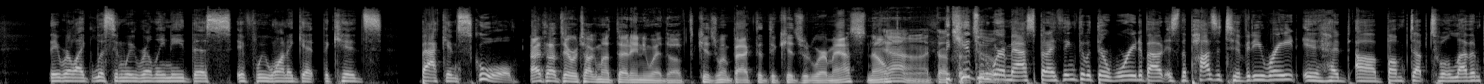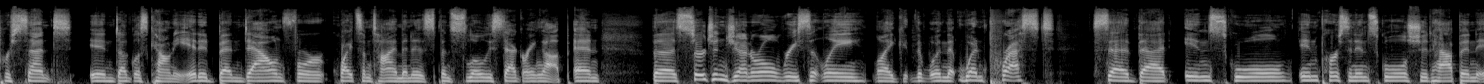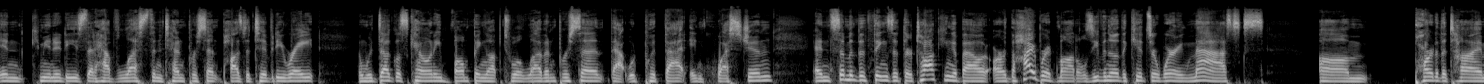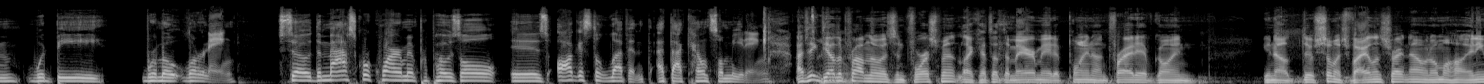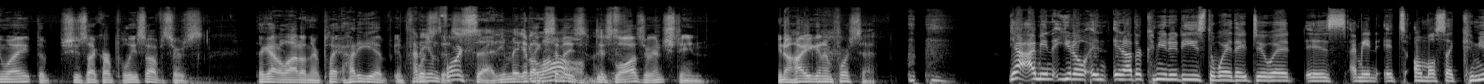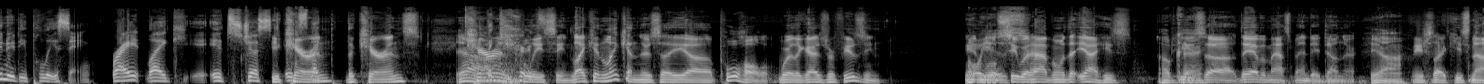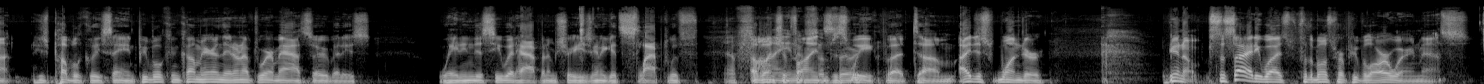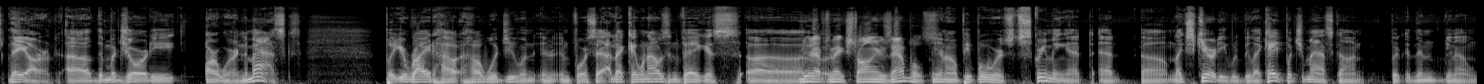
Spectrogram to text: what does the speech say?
they were like, listen, we really need this if we want to get the kids back in school. I thought they were talking about that anyway, though. If the kids went back, that the kids would wear masks. No, Yeah, I thought The so, kids would wear masks, but I think that what they're worried about is the positivity rate. It had uh, bumped up to 11% in Douglas County. It had been down for quite some time and it's been slowly staggering up. And the Surgeon General recently, like the, when when pressed, said that in school, in person in school should happen in communities that have less than 10% positivity rate. And with Douglas County bumping up to 11%, that would put that in question. And some of the things that they're talking about are the hybrid models. Even though the kids are wearing masks, um, part of the time would be remote learning. So the mask requirement proposal is August 11th at that council meeting. I think the other problem though is enforcement. Like I thought the mayor made a point on Friday of going, you know, there's so much violence right now in Omaha anyway. The, she's like our police officers, they got a lot on their plate. How do you enforce? How do you this? that? You make it I a think law. some of these, these laws are interesting. You know, how are you going to enforce that? Yeah, I mean, you know, in, in other communities, the way they do it is, I mean, it's almost like community policing, right? Like it's just You it's Karen, like- the Karens, Yeah. Karen The Karens. policing. Like in Lincoln, there's a uh, pool hall where the guy's refusing. And Oh, we'll is? see what happened with it. Yeah, he's Okay. He's, uh, they have a mask mandate down there. Yeah. He's like, he's not. He's publicly saying people can come here and they don't have to wear masks. So everybody's waiting to see what happened. I'm sure he's going to get slapped with A a, bunch of of fines some this sort. week. But um, I just wonder, you know, society wise, for the most part, people are wearing masks. They are. Uh, the majority are wearing the masks. But you're right. How how would you en- en- enforce that? Like when I was in Vegas, uh, You'd have to make strong examples. you know, people were screaming at at um, like security would be like, "Hey, put your mask on." But then you know,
